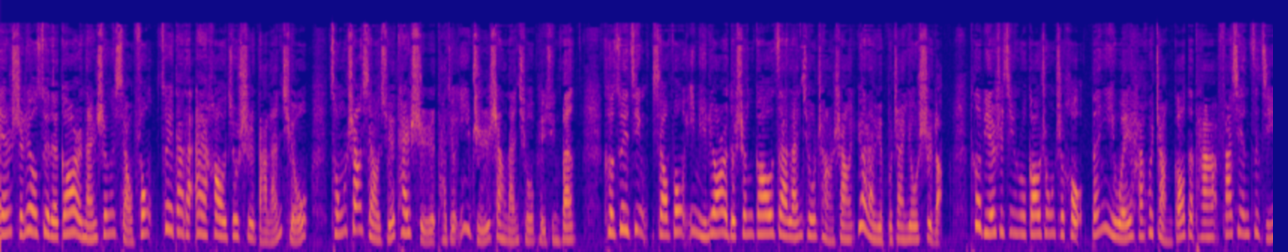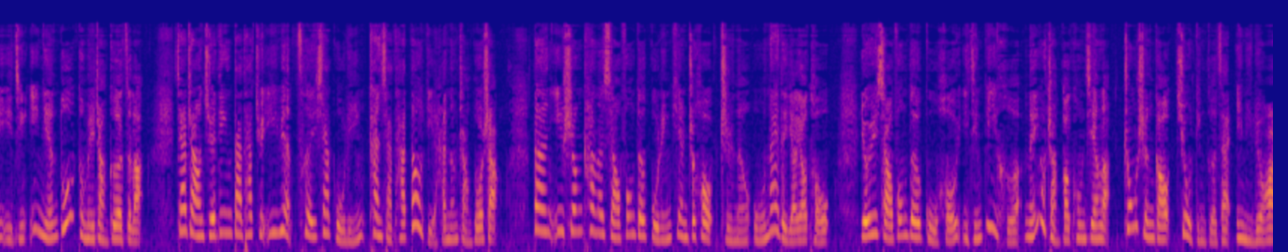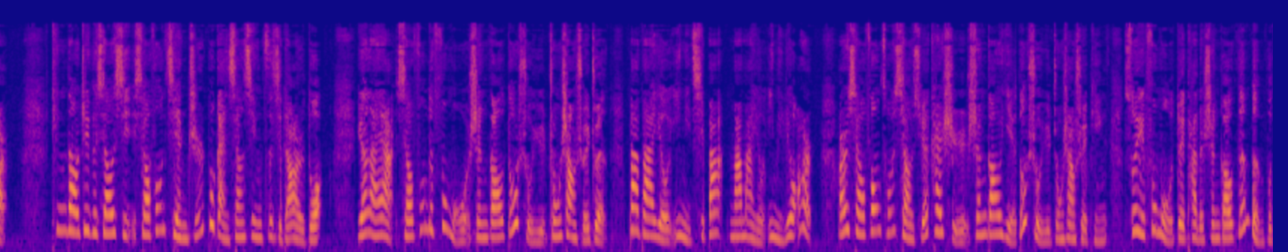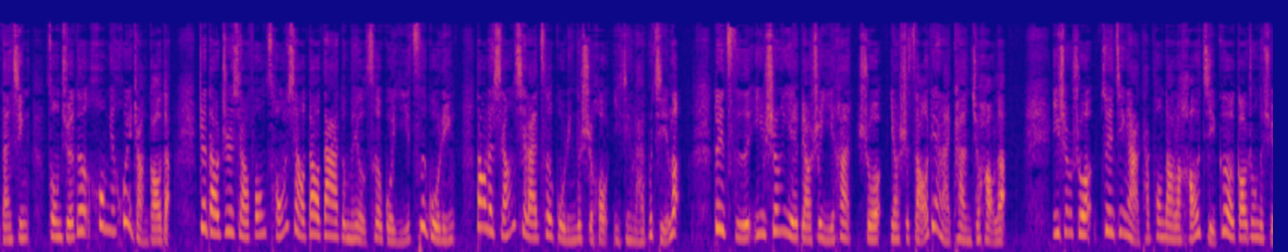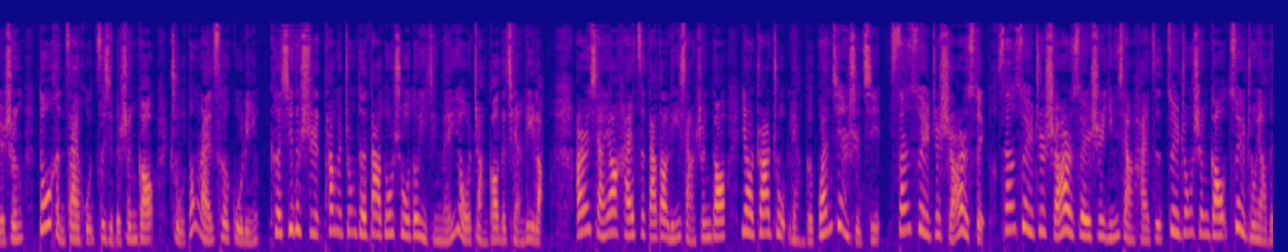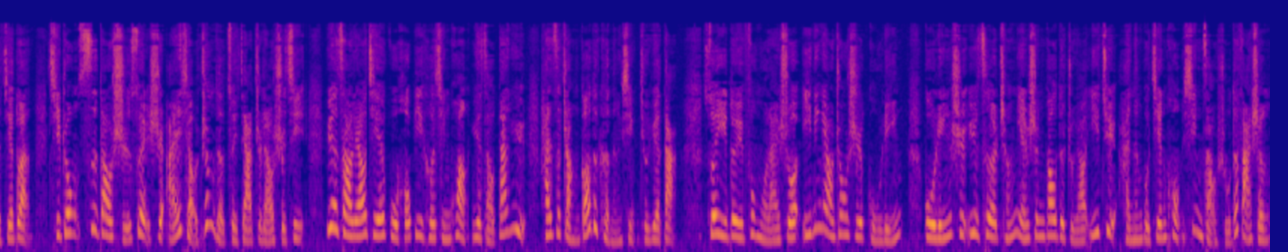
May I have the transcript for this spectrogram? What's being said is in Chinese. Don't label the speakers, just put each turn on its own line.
年十六岁的高二男生小峰，最大的爱好就是打篮球。从上小学开始，他就一直上篮球培训班。可最近，小峰一米六二的身高在篮球场上越来越不占优势了。特别是进入高中之后，本以为还会长高的他，发现自己已经一年多都没长个子了。家长决定带他去医院测一下骨龄，看下他到底还能长多少。但医生看了小峰的骨龄片之后，只能无奈地摇摇头。由于小峰的骨骺已已经闭合，没有长高空间了，终身高就定格在一米六二。听到这个消息，小峰简直不敢相信自己的耳朵。原来啊，小峰的父母身高都属于中上水准，爸爸有一米七八，妈妈有一米六二，而小峰从小学开始身高也都属于中上水平，所以父母对他的身高根本不担心，总觉得后面会长高的。这导致小峰从小到大都没有测过一次骨龄，到了想起来测骨龄的时候，已经来不及了。对此，医生也表示遗憾，说要是早点来看就好了。医生说，最近啊，他碰到了好几个高中的学生，都很在乎自己的身高，主动来测骨龄。可惜的是，他们中的大多数都已经没有长高的潜力了。而想要孩子达到理想身高，要抓住两个关键时期：三岁至十二岁。三岁至十二岁是影响孩子最终身高最重要的阶段，其中四到十岁是矮小症的最佳治疗时期。越早了解骨骺闭合情况，越早干预，孩子长高的可能性就越大。所以。对于父母来说，一定要重视骨龄。骨龄是预测成年身高的主要依据，还能够监控性早熟的发生。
